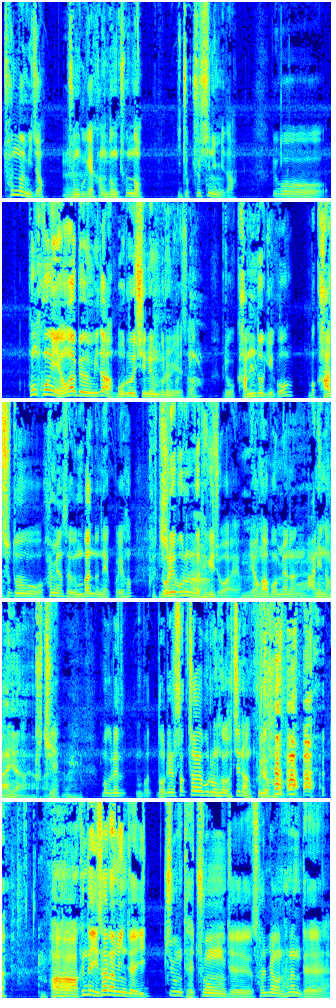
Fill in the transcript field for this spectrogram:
촌놈이죠. 중국의 강동 촌놈 이쪽 출신입니다. 그리고 홍콩의 영화 배우입니다. 모르시는 분을 위해서. 그리고 감독이고 뭐 가수도 하면서 음반도 냈고요. 노래 부르는 거 되게 좋아해요. 영화 보면은 많이 나옵니다. 많이 나와요. 예. 뭐 그래도 뭐 노래를 썩 잘 부르는 것 같지는 않고요. 아 근데 이 사람이 이제 이쯤 대충 이제 설명을 하는데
